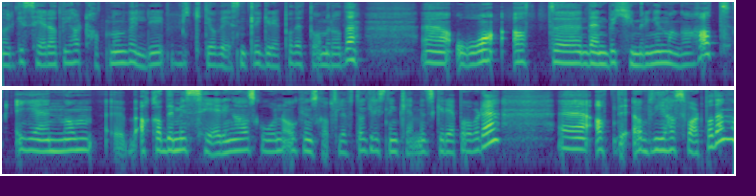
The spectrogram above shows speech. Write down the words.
Skole-Norge ser at vi har tatt noen veldig viktige og vesentlige grep på dette området. Eh, og at eh, den bekymringen mange har hatt gjennom eh, akademiseringa av skolen og Kunnskapsløftet og Kristin Clemets grep over det, at vi har svart på den,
